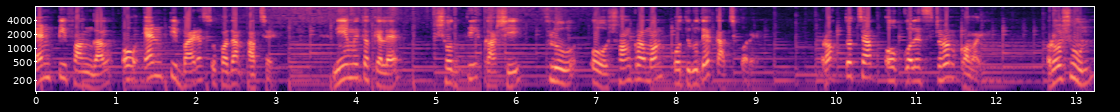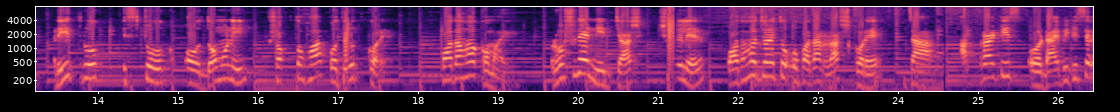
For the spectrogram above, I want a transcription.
অ্যান্টিফাঙ্গাল ও অ্যান্টিভাইরাস উপাদান আছে। নিয়মিত খেলে সর্দি, কাশি, ফ্লু ও সংক্রমণ প্রতিরোধে কাজ করে। রক্তচাপ ও কোলেস্টেরল কমায়। রসুন হৃদরোগ, স্ট্রোক ও দমনী শক্ত হওয়া প্রতিরোধ করে। প্রদাহ কমায়। রসুনের নির্যাস শরীরের প্রদাহজনিত উপাদান হ্রাস করে, যা আর্থ্রাইটিস ও ডায়াবেটিসের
